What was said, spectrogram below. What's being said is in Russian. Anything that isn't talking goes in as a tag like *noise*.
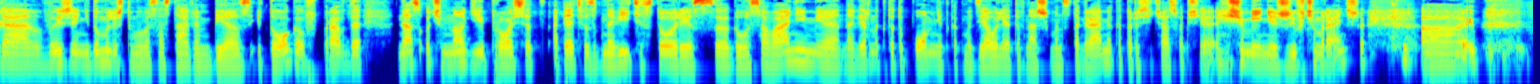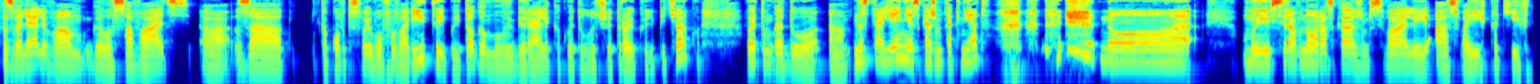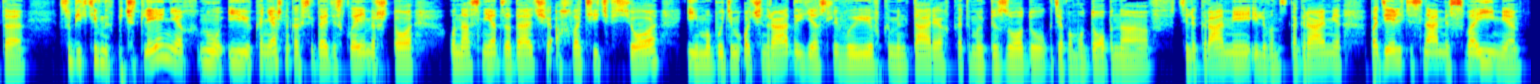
Да, вы же не думали, что мы вас оставим без итогов. Правда, нас очень многие просят опять возобновить истории с голосованиями. Наверное, кто-то помнит, как мы делали это в нашем Инстаграме, который сейчас вообще *laughs* еще менее жив, чем раньше. А, позволяли вам голосовать а, за какого-то своего фаворита, и по итогам мы выбирали какую-то лучшую тройку или пятерку. В этом году э, настроения, скажем так, нет, *laughs* но мы все равно расскажем с Валей о своих каких-то субъективных впечатлениях. Ну и, конечно, как всегда, дисклеймер, что у нас нет задачи охватить все, и мы будем очень рады, если вы в комментариях к этому эпизоду, где вам удобно, в Телеграме или в Инстаграме, поделитесь с нами своими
